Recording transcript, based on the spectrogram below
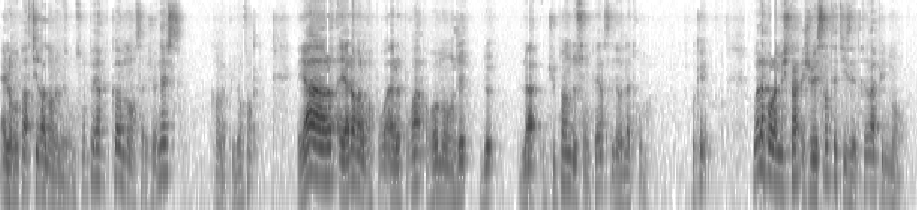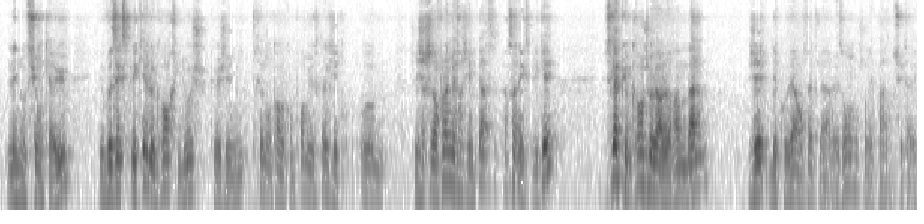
Elle repartira dans la maison de son père, comme dans sa jeunesse, quand elle n'a plus d'enfants, et alors, elle, pourra, remanger du pain de son père, c'est-à-dire de la trauma. Ok? Voilà pour la Mishnah, je vais synthétiser très rapidement les notions qu'il y a eu, et vous expliquer le grand ridouche que j'ai mis très longtemps à comprendre, jusqu'à que j'ai cherché dans plein de mes frères, personne n'a expliqué, jusqu'à que quand j'ai ouvert le Ramban, j'ai découvert en fait la raison, j'en ai parlé ensuite avec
